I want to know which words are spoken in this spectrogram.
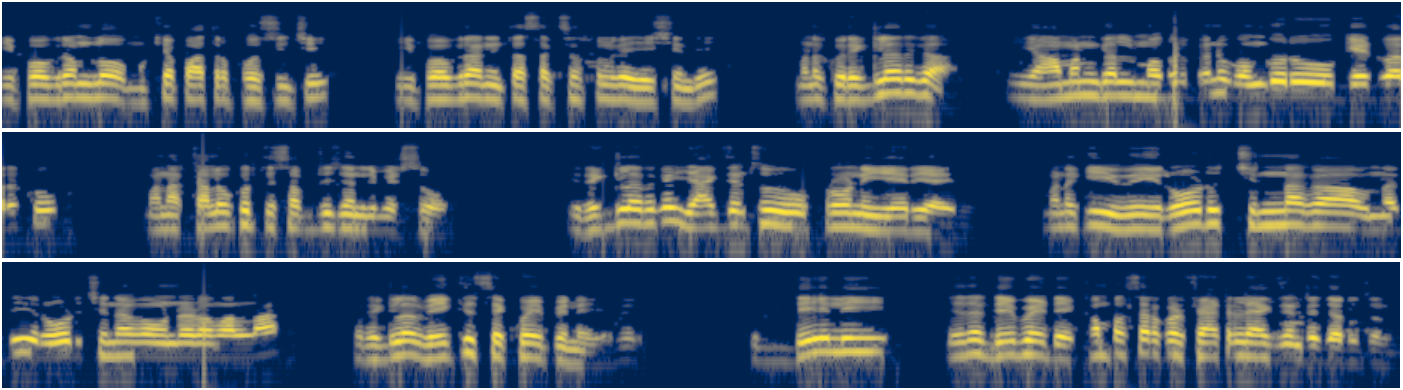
ఈ ప్రోగ్రాంలో ముఖ్య పాత్ర పోషించి ఈ ప్రోగ్రాం ఇంత సక్సెస్ఫుల్గా చేసింది. మనకు రెగ్యులర్గా ఈ ఆమన్గల్ మొదలుకొని ఒంగూరు గేట్ వరకు మన కలవకుర్తి సబ్ డివిజన్ లిమిట్స్ రెగ్యులర్గా యాక్సిడెంట్స్ ప్రోని ఏరియా ఇది. మనకి రోడ్డు చిన్నగా ఉన్నది. రోడ్డు చిన్నగా ఉండడం వలన రెగ్యులర్ వెహికల్స్ ఎక్కువైపోయినాయి. డైలీ లేదా డే బై డే కంపల్సరీ ఒక ఫ్యాటల్ యాక్సిడెంట్ జరుగుతుంది.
